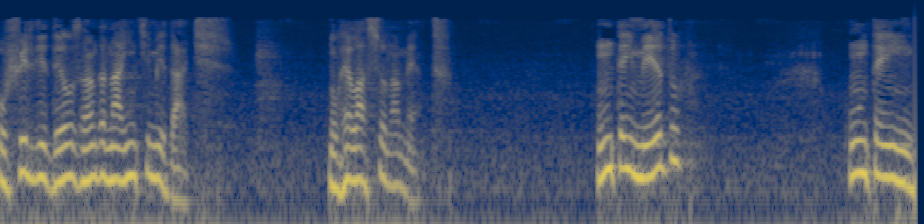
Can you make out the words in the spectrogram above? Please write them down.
o filho de Deus anda na intimidade, no relacionamento. Um tem medo, um tem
